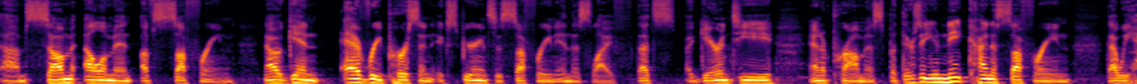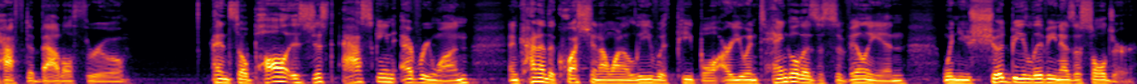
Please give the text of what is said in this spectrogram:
um, some element of suffering. Now, again, every person experiences suffering in this life. That's a guarantee and a promise. But there's a unique kind of suffering that we have to battle through. And so Paul is just asking everyone, and kind of the question I want to leave with people are you entangled as a civilian when you should be living as a soldier?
